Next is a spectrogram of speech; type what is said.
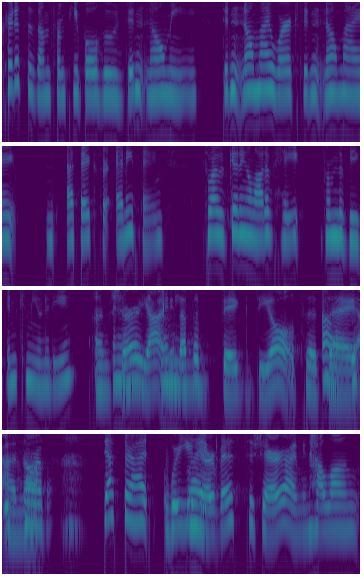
criticism from people who didn't know me, didn't know my work, didn't know my ethics or anything. So I was getting a lot of hate from the vegan community. I'm sure. And, Yeah. I, I mean, that's a big deal to Oh, say. I'm horrible. Death threats. Were you like- nervous to share? I mean, how long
